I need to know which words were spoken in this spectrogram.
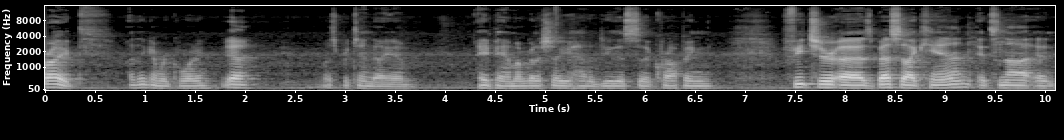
right, I think I'm recording. Yeah, let's pretend I am. Hey Pam, I'm going to show you how to do this uh, cropping feature as best I can. It's not an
